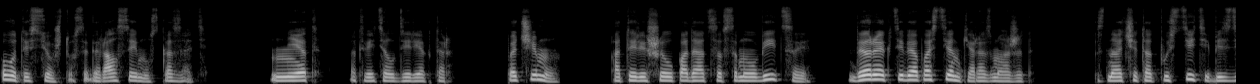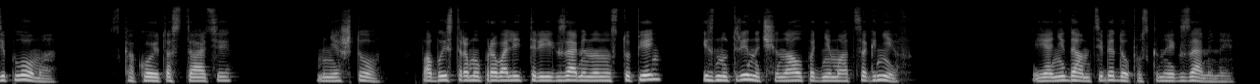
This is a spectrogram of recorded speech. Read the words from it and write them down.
Вот и все, что собирался ему сказать. «Нет», — ответил директор. «Почему?» А ты решил податься в самоубийцы? Дерек тебя по стенке размажет. Значит, отпустите без диплома. С какой-то стати? Мне что, по-быстрому провалить три экзамена на ступень? Изнутри начинал подниматься гнев. Я не дам тебе допуск на экзамены.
